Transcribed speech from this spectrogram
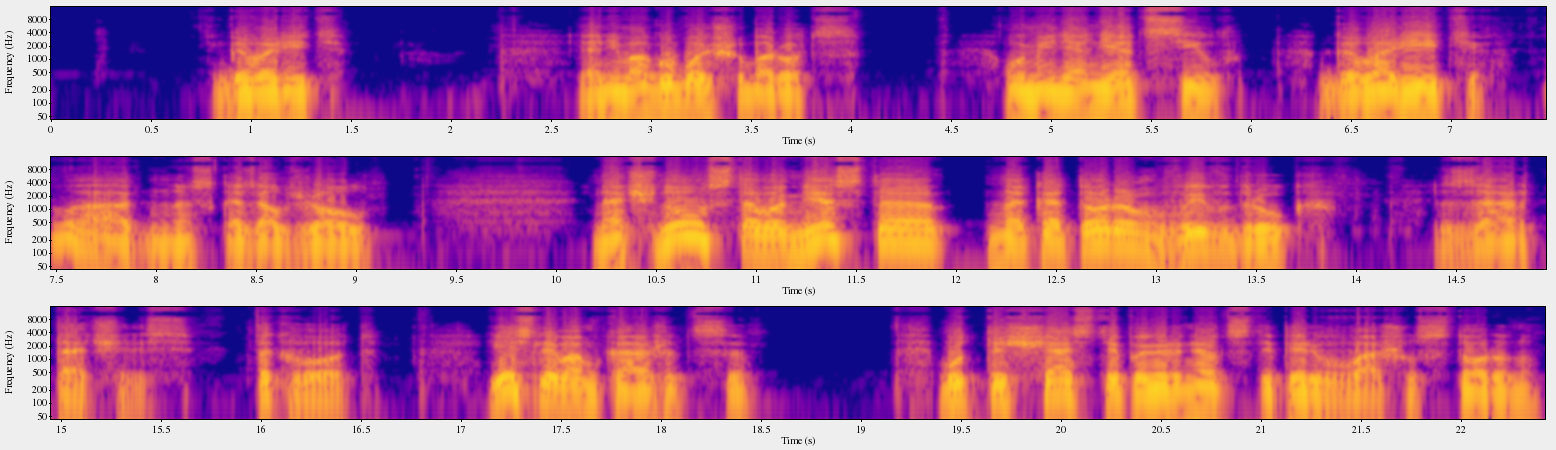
— Говорить. Я не могу больше бороться. У меня нет сил. Говорите. — Ладно, — сказал Джоул. — Начну с того места, на котором вы вдруг заортачились. Так вот, если вам кажется, будто счастье повернется теперь в вашу сторону,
